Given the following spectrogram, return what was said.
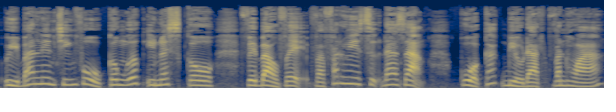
Ủy ban Liên Chính phủ Công ước UNESCO về bảo vệ và phát huy sự đa dạng của các biểu đạt văn hóa.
